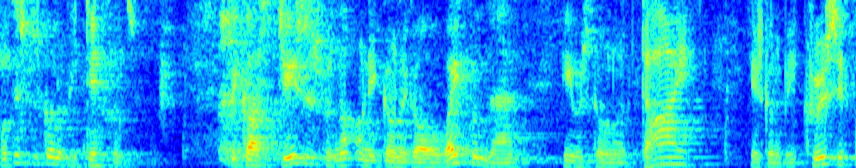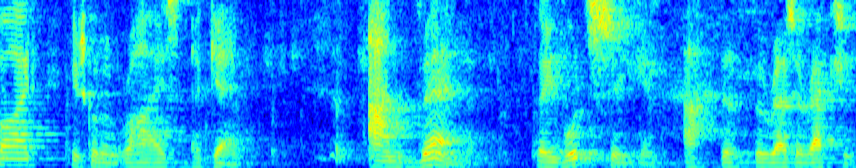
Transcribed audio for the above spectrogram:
But this was going to be different. Because Jesus was not only going to go away from them, he was going to die, he was going to be crucified, he was going to rise again. And then they would see him after the resurrection.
